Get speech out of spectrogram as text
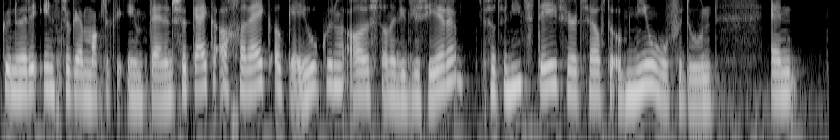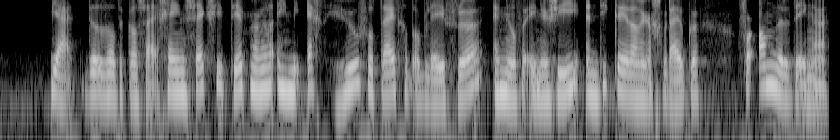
Kunnen we de Instagram makkelijker inplannen? Dus we kijken al gelijk, oké, hoe kunnen we alles standaardiseren? Zodat we niet steeds weer hetzelfde opnieuw hoeven doen. En ja, dat is wat ik al zei. Geen sexy tip, maar wel een die echt heel veel tijd gaat opleveren en heel veel energie. En die kan je dan weer gebruiken voor andere dingen.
